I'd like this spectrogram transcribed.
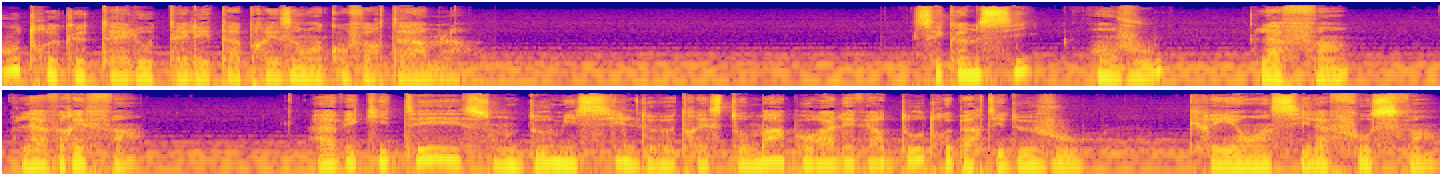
outre que tel ou tel état présent inconfortable. C'est comme si, en vous, la faim, la vraie faim, avait quitté son domicile de votre estomac pour aller vers d'autres parties de vous, créant ainsi la fausse faim.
